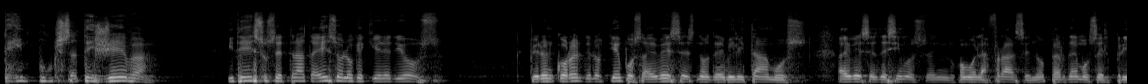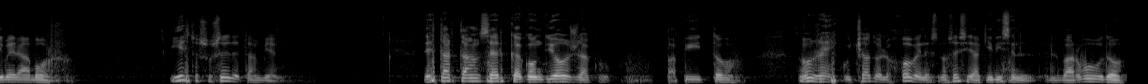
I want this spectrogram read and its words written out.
te impulsa, te lleva. Y de eso se trata, eso es lo que quiere Dios. Pero en correr de los tiempos hay veces nos debilitamos, hay veces decimos como la frase, no perdemos el primer amor. Y esto sucede también. De estar tan cerca con Dios, ya, papito, ¿no? ya he escuchado a los jóvenes, no sé si aquí dicen el barbudo,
